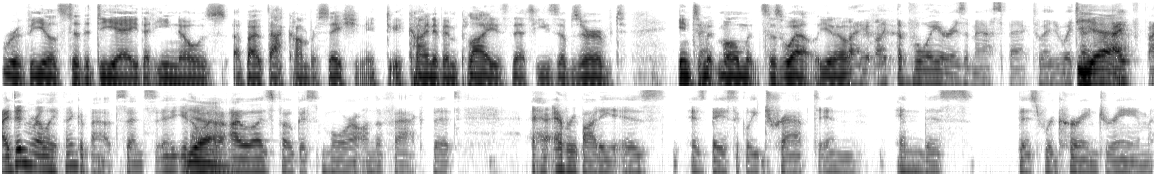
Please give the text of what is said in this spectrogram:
reveals to the DA that he knows about that conversation, it it kind of implies that he's observed intimate moments as well, you know, like, like the voyeurism aspect, which I, yeah. I, I didn't really think about since you know yeah. I, I was focused more on the fact that everybody is is basically trapped in in this this recurring dream.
